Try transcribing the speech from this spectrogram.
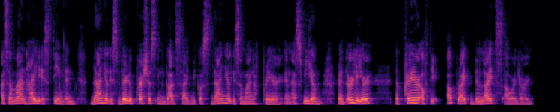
as a man highly esteemed. And Daniel is very precious in God's sight because Daniel is a man of prayer. And as we have read earlier, the prayer of the upright delights our Lord.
